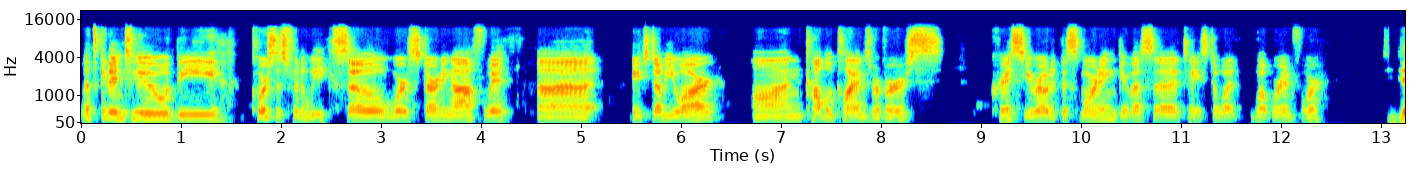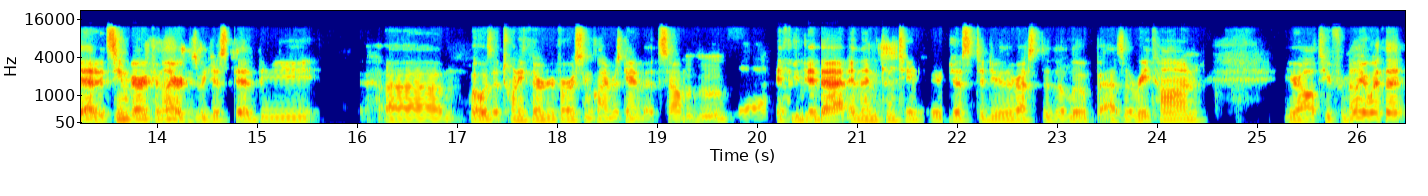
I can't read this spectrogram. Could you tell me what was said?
Let's get into the courses for the week. So we're starting off with uh, HWR on Cobbled Climbs Reverse. Chris, you wrote it this morning. Give us a taste of what what we're in for. You did. It seemed very familiar because we just did the um, what was it, 23rd reverse and climbers gambit. So hmm Yeah. if you did that and then continue just to do the rest of the loop as a recon, you're all too familiar with it.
